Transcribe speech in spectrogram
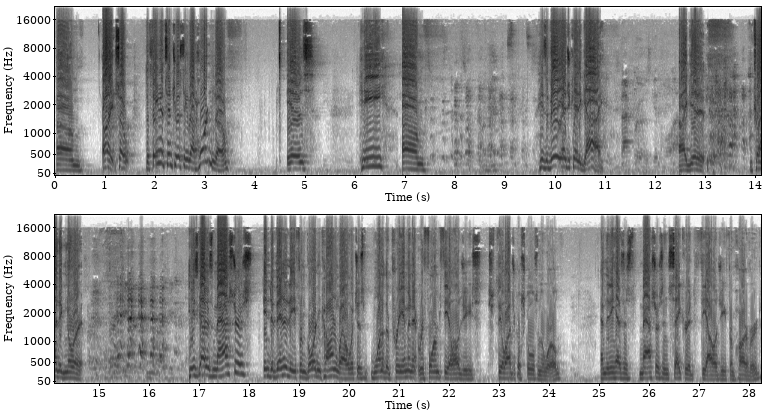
Um, all right, so the thing that's interesting about Horton, though, is he um, he's a very educated guy. Back row is getting I get it. I'm trying to ignore it. He's got his master's in divinity from Gordon Conwell, which is one of the preeminent Reformed theological schools in the world. And then he has his master's in sacred theology from Harvard.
